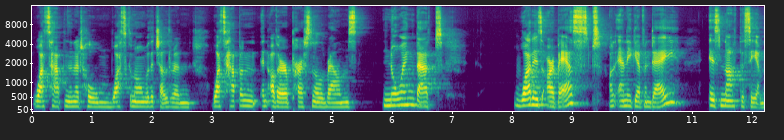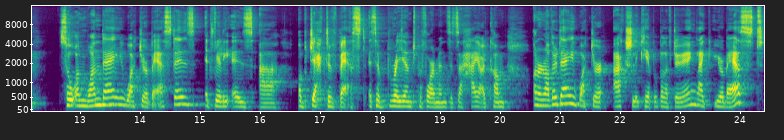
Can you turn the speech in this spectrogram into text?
what's happening at home, what's going on with the children, what's happened in other personal realms. Knowing that what is our best on any given day is not the same. So, on one day, what your best is, it really is a objective best. It's a brilliant performance, it's a high outcome. On another day, what you're actually capable of doing, like your best,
